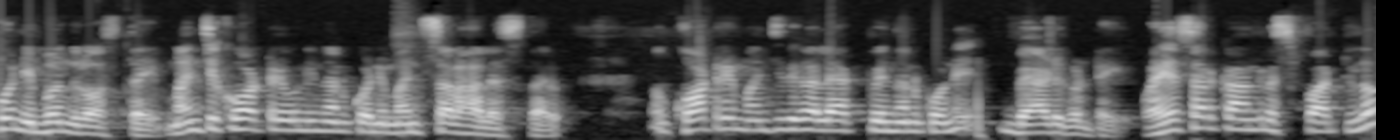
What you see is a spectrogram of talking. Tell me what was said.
కొన్ని ఇబ్బందులు వస్తాయి. మంచి కోటరీ ఉంది అనుకోండి మంచి సలహాలు ఇస్తారు. కోటరీ మంచిదిగా లేకపోయింది అనుకోండి బ్యాడ్గా ఉంటాయి. వైఎస్ఆర్ కాంగ్రెస్ పార్టీలో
